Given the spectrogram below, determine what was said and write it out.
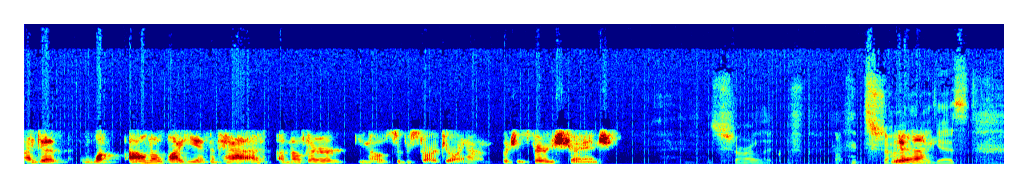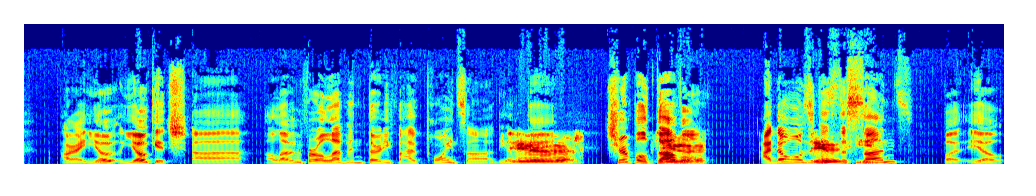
I just I don't know why he hasn't had another you know superstar join him, which is very strange. Charlotte, Charlotte, yeah. I guess. All right, Yo- Jokic, uh, 11 for 11, 35 points on the other Dude. day. Triple double. I know it was Dude, against the Suns, but yo,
